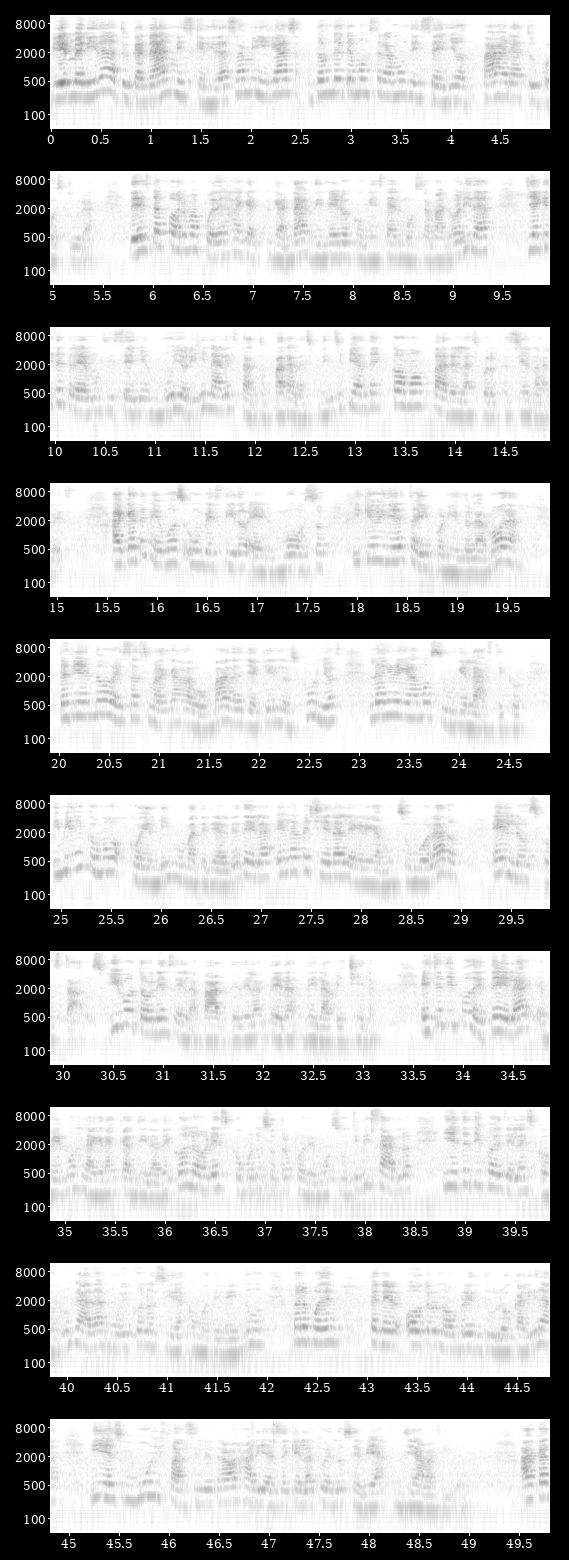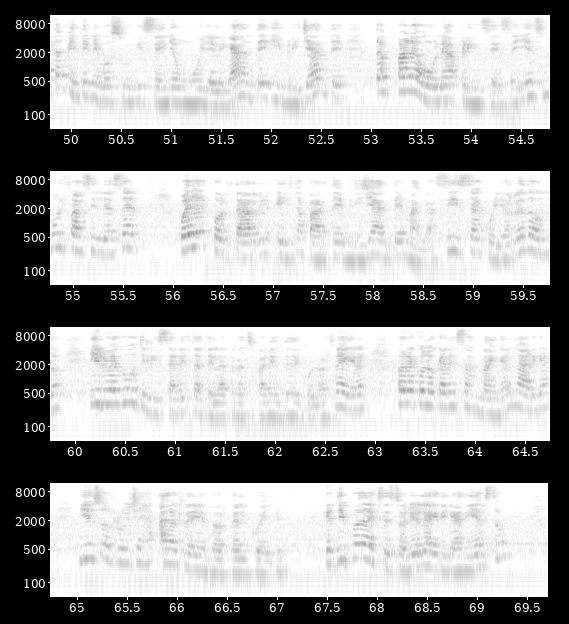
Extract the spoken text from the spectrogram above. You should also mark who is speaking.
Speaker 1: Bienvenida a tu canal mis queridas amigas donde te mostramos diseño para tu costura. De esta forma puedes ganar dinero con esta hermosa manualidad ya que te traemos diseños muy originales tanto para las principiantes como para las profesionales. Acá tenemos un vestido hermoso y que hoy día está imponiendo la moda teniendo esas mangas abombadas ya que en los puños le agregamos un elástico y miren cómo con el mismo material de tela en la pechera le agregamos un volado en los y botones en la parte delantera de la pechera. Este tipo de tela vemos la gran cantidad de colores, como nosotros podemos utilizarlo y este tipo de tela es corrugada, muy conocida como tela hindú, pero puede tener otro nombre en tu localidad y es muy fácil de trabajar y hace que el atuendo se vea llamativo. Acá también tenemos un diseño muy elegante y brillante para una princesa y es muy fácil de hacer. Puedes cortar esta parte brillante, manga sisa, cuello redondo y luego utilizar esta tela transparente de color negra para colocar esas mangas largas y esos ruches alrededor del cuello. ¿Qué tipo de accesorio le agregarías tú?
